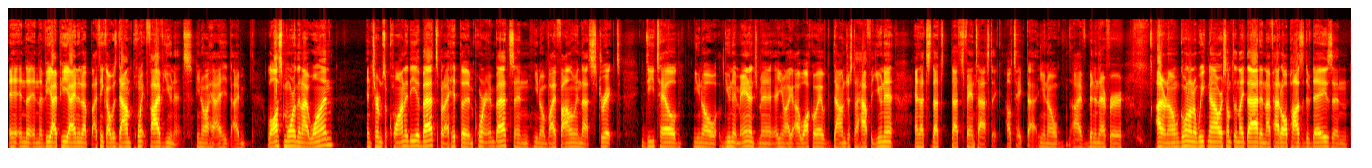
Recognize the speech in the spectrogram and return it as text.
in the in the VIP, I ended up I think I was down 0.5 units. You know, I I, I lost more than I won in terms of quantity of bets, but I hit the important bets. And, you know, by following that strict, detailed, you know, unit management, you know, I, I walk away down just a half a unit. And that's that's that's fantastic. I'll take that. You know, I've been in there for I don't know, going on a week now or something like that, and I've had all positive days, and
